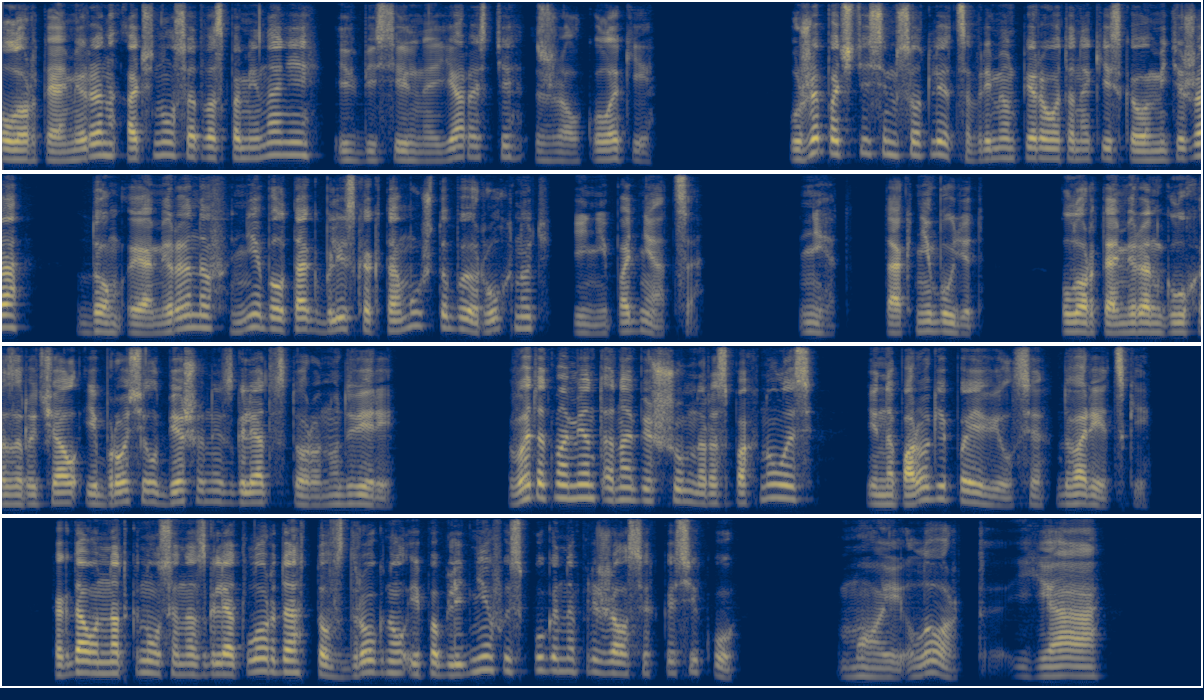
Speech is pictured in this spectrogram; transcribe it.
Лорд Эамирен очнулся от воспоминаний и в бессильной ярости сжал кулаки. Уже почти 700 лет со времен первого танакийского мятежа дом Эамиренов не был так близко к тому, чтобы рухнуть и не подняться. Нет, так не будет. Лорд Эамирен глухо зарычал и бросил бешеный взгляд в сторону двери. В этот момент она бесшумно распахнулась, и на пороге появился дворецкий. Когда он наткнулся на взгляд лорда, то вздрогнул и, побледнев, испуганно прижался к косяку. «Мой лорд, я...»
